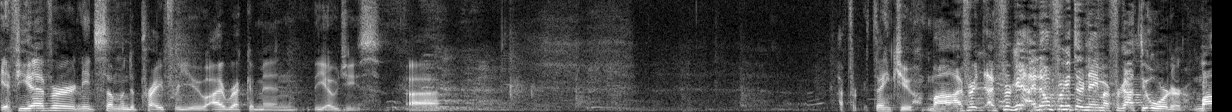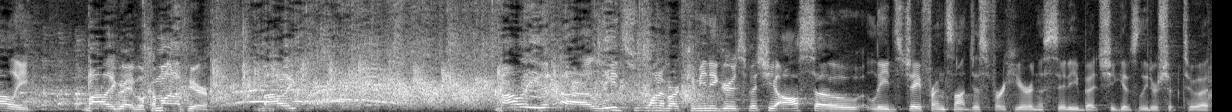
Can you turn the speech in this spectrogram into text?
If you ever need someone to pray for you, I recommend the OGs. Uh, for, thank you. Ma, I, for, I, forget. I don't forget their name. I forgot the order. Molly, Molly Grable, come on up here. Molly. Molly uh, leads one of our community groups, but she also leads J Friends not just for here in the city, but she gives leadership to it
